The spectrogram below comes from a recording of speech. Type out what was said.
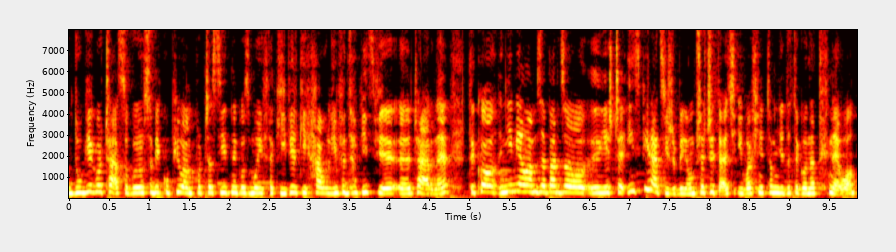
długiego czasu, bo ją sobie kupiłam podczas jednego z moich takich wielkich hauli w wydawnictwie e, czarne, tylko nie miałam za bardzo e, jeszcze inspiracji, żeby ją przeczytać i właśnie to mnie do tego natchnęło.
